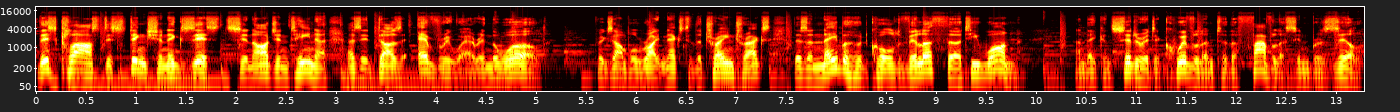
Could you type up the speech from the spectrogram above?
This class distinction exists in Argentina as it does everywhere in the world. For example, right next to the train tracks, there's a neighborhood called Villa 31, and they consider it equivalent to the favelas in Brazil.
